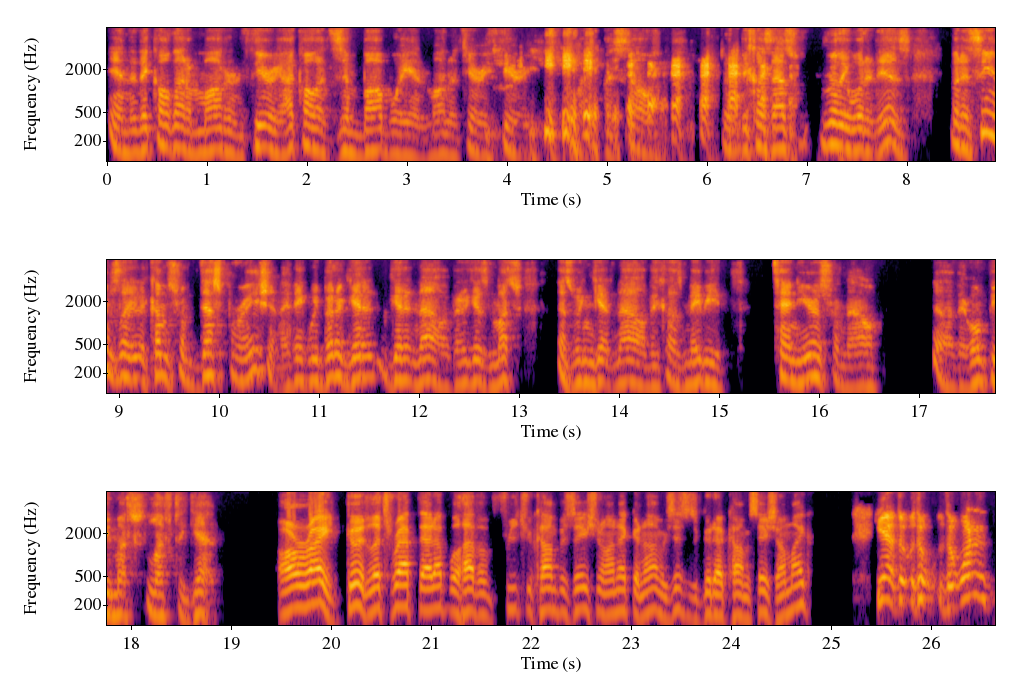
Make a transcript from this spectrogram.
And they call that a modern theory. I call it Zimbabwean monetary theory myself, because that's really what it is. But it seems like it comes from desperation. I think we better get it get it now. We better get as much as we can get now because maybe ten years from now uh, there won't be much left to get. All right, good. Let's wrap that up. We'll have a future conversation on economics. This is a good conversation, huh, Mike? Yeah, the, the, the one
